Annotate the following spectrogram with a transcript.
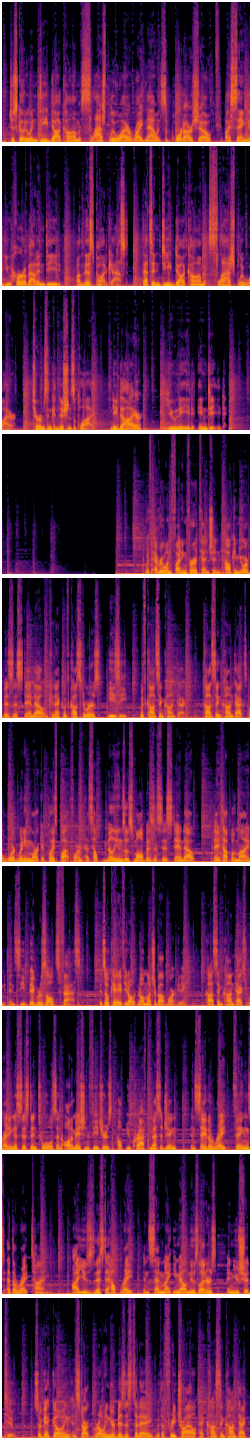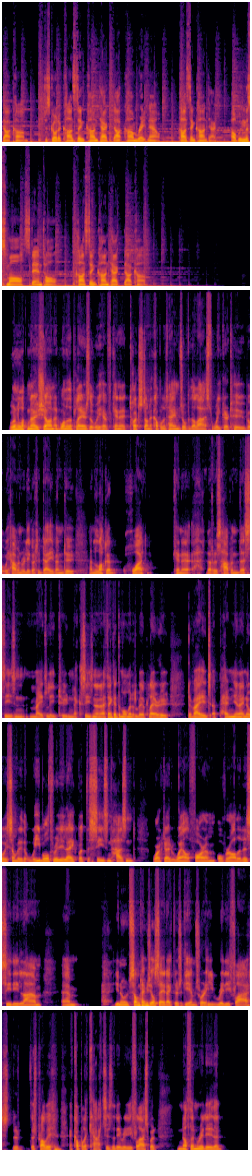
Just go to Indeed.com slash BlueWire right now and support our show by saying that you heard about Indeed on this podcast. That's Indeed.com slash BlueWire. Terms and conditions apply. Need to hire? You need Indeed. With everyone fighting for attention, how can your business stand out and connect with customers? Easy, with Constant Contact. Constant Contact's award winning marketplace platform has helped millions of small businesses stand out, stay top of mind, and see big results fast. It's okay if you don't know much about marketing. Constant Contact's writing assistant tools and automation features help you craft messaging and say the right things at the right time. I use this to help write and send my email newsletters, and you should too. So get going and start growing your business today with a free trial at constantcontact.com. Just go to constantcontact.com right now. Constant Contact, helping the small stand tall. ConstantContact.com. We're going to look now, Shawn, at one of the players that we have kind of touched on a couple of times over the last week or two, but we haven't really got to dive into and look at what kind of that has happened this season might lead to next season. And I think at the moment it'll be a player who divides opinion. I know he's somebody that we both really like, but the season hasn't worked out well for him overall. It is CeeDee Lamb. Um, you know, sometimes you'll say like there's games where he really flashed. There, there's probably a couple of catches that he really flashed, but nothing really that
